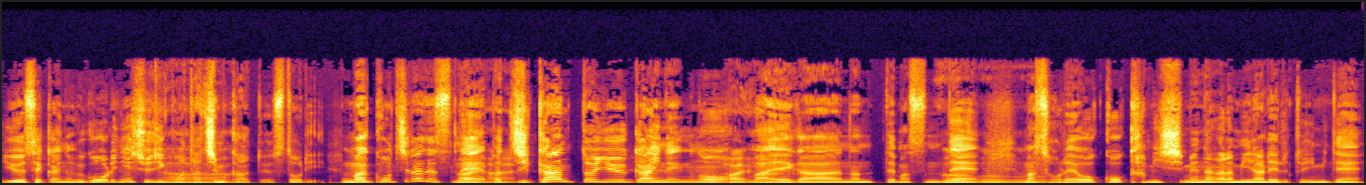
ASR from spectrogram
いう世界の不合理に主人公は立ち向かうというストーリー。まあこちらですねはいはい。やっぱ時間という概念はいはい。のまあ映画になってますんでまあそれをこう噛み締めながら見られるという意味で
